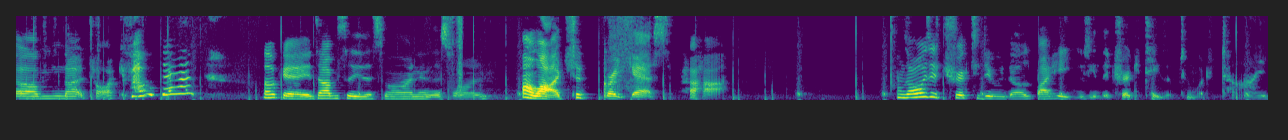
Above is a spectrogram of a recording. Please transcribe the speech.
um not talk about that. Okay, it's obviously this one and this one. Oh wow, I took a great guess. Haha. There's always a trick to doing those, but I hate using the trick. It takes up too much time.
